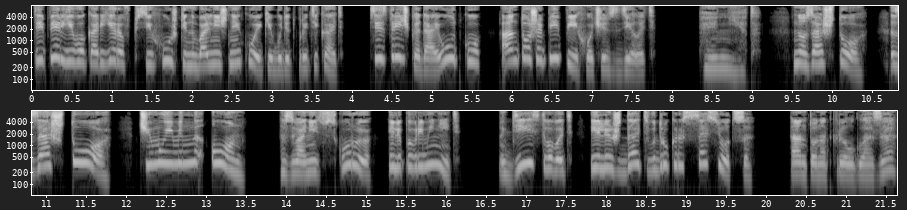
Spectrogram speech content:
Теперь его карьера в психушке на больничной койке будет протекать. Сестричка, дай утку, Антоша пипи хочет сделать. Э, нет. Но за что? За что? Чему именно он? Звонить в скорую или повременить? Действовать или ждать вдруг рассосется? Антон открыл глаза.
